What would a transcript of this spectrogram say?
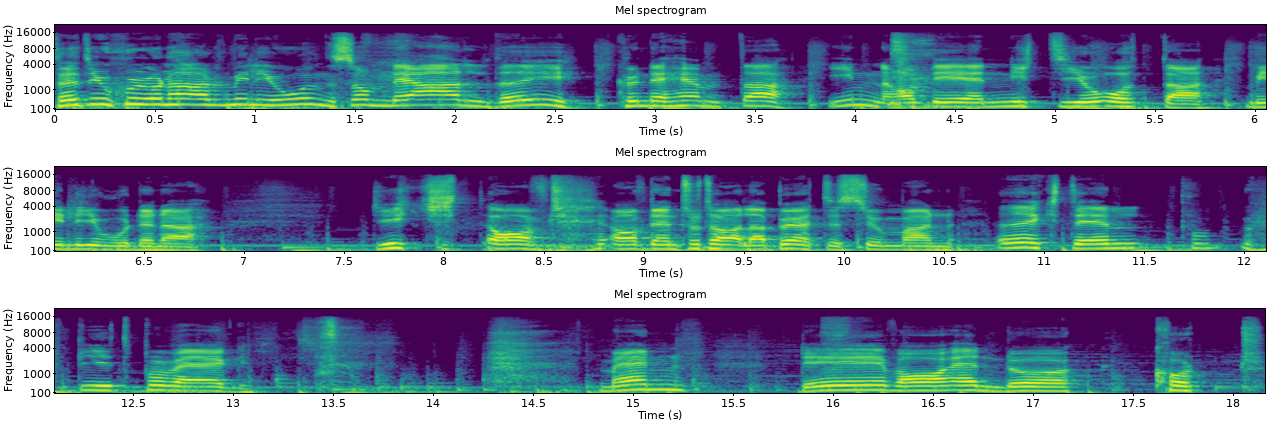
37,5 miljon som de aldrig kunde hämta in av de 98 miljonerna. Gick av, av den totala bötessumman räckte en på, bit på väg. Men det var ändå kort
